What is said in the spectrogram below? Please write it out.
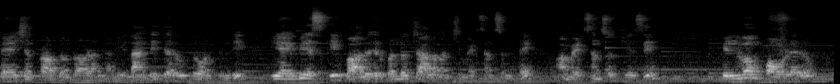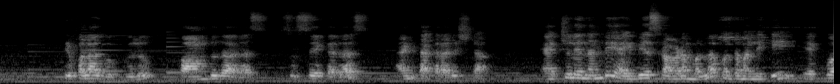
డైజెషన్ ప్రాబ్లం రావడం కానీ ఇలాంటివి జరుగుతూ ఉంటుంది. ఈ ఈ ఐబిఎస్కి బాలు హెర్బల్లో చాలా మంచి మెడిసిన్స్ ఉంటాయి. ఆ మెడిసిన్స్ వచ్చేసి బిల్వం పౌడరు త్రిఫలా గుగ్గులు పామ్దుదారస్ సుస్సేకర్ రస్ అండ్ తకరరిష్ట యాక్చువల్ ఏంటంటే ఐబిఎస్ రావడం వల్ల కొంతమందికి ఎక్కువ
